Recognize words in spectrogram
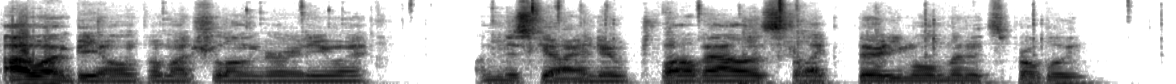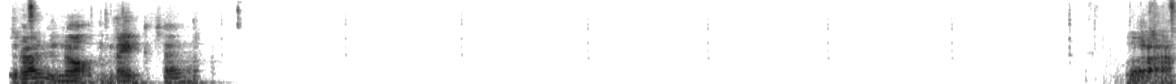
I won't be on for much longer anyway. I'm just going to do 12 hours for like 30 more minutes probably. Did I not make that? Yeah.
